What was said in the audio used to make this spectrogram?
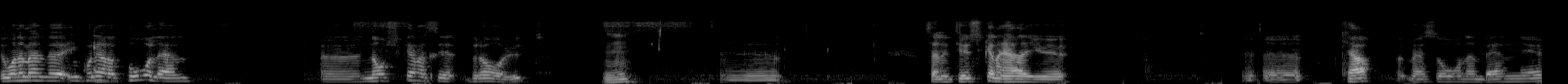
Jo, men eh, imponerad av Polen. Eh, norskarna ser bra ut. Mm. Eh, sen är tyskarna här är ju eh, eh, Kapp med sonen Benny.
